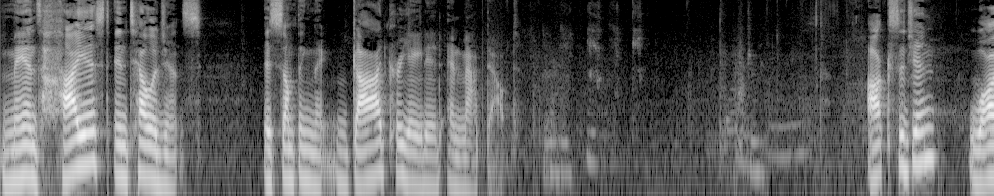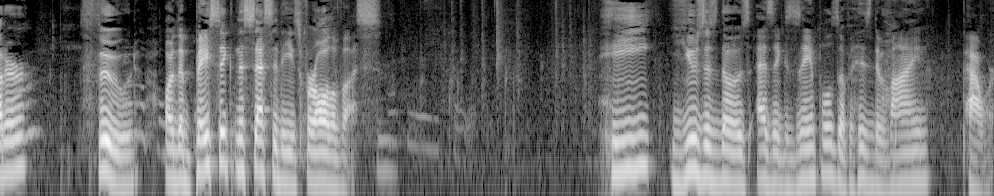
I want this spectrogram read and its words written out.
Man's highest intelligence is something that God created and mapped out. Oxygen, water, food are the basic necessities for all of us. He uses those as examples of his divine power.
